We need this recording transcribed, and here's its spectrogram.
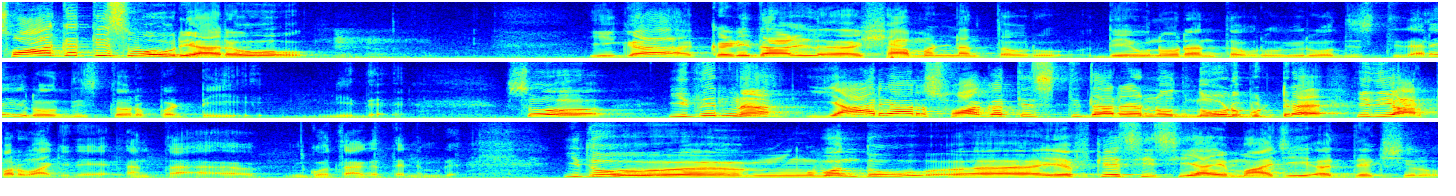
ಸ್ವಾಗತಿಸುವವರು ಯಾರು? ಈಗ ಕಡಿದಾಳ್ ಶಾಮಣ್ಣಂಥವರು ಅಂತವರು ದೇವನೂರು ಅಂತವರು ವಿರೋಧಿಸ್ತಿದ್ದಾರೆ, ವಿರೋಧಿಸ್ತವ್ರ ಪಟ್ಟಿ ಇದೆ. ಸೊ ಇದನ್ನು ಯಾರ್ಯಾರು ಸ್ವಾಗತಿಸ್ತಿದ್ದಾರೆ ಅನ್ನೋದು ನೋಡಿಬಿಟ್ರೆ ಇದು ಯಾರ ಪರವಾಗಿದೆ ಅಂತ ಗೊತ್ತಾಗುತ್ತೆ ನಿಮಗೆ. ಇದು ಒಂದು F K C C I ಮಾಜಿ ಅಧ್ಯಕ್ಷರು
